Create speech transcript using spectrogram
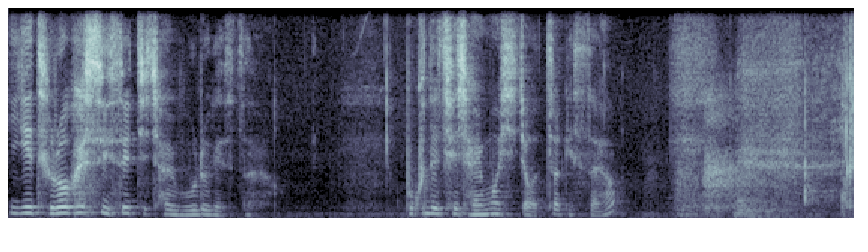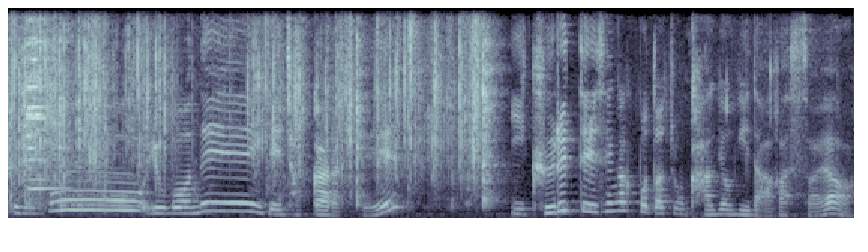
이게 들어갈 수 있을지 잘 모르겠어요. 뭐 근데 제 잘못이죠. 어쩌겠어요? 그리고 요거는 이제 젓가락들. 이 그릇들이 생각보다 좀 가격이 나갔어요.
